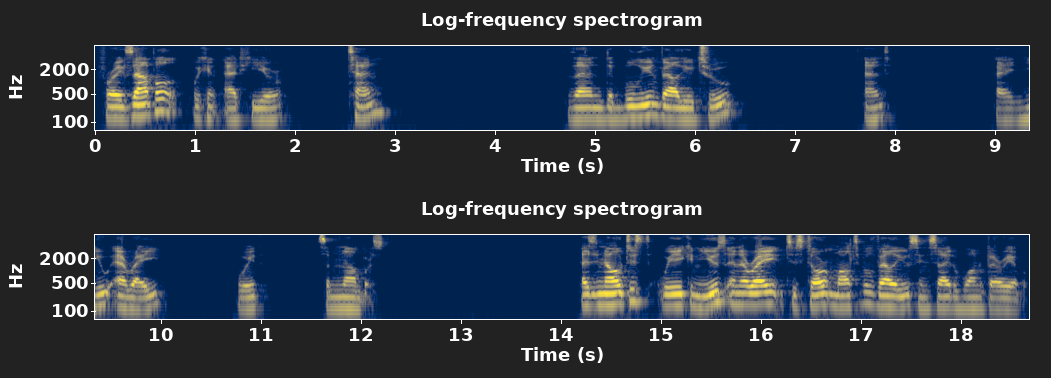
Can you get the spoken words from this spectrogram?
For example, we can add here 10, then the boolean value true, and a new array with some numbers. As you noticed, we can use an array to store multiple values inside one variable.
